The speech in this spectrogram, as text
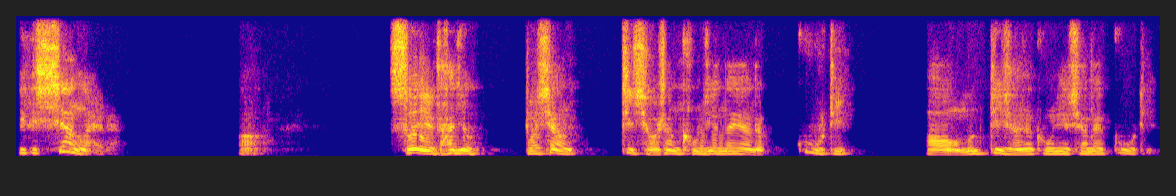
一个像来的啊。所以它就不像地球上空间那样的固定啊，我们地球上空间相对固定，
